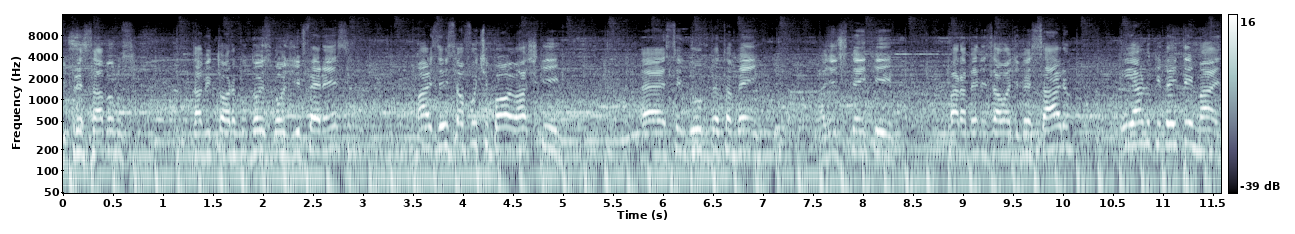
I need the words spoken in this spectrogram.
E precisávamos da vitória com dois gols de diferença. Mas esse é o futebol, eu acho que, é, sem dúvida também, a gente tem que parabenizar o adversário. E ano que vem tem mais.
